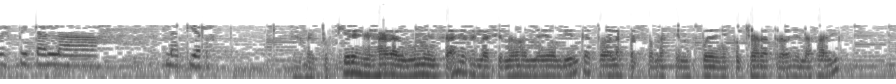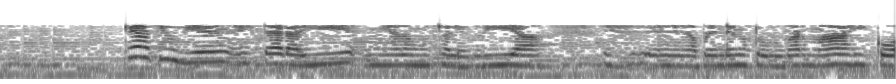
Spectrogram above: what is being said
respetar la, la tierra. ¿Quieres dejar algún mensaje relacionado al medio ambiente a todas las personas que nos pueden escuchar a través de la radio? Que ha sido bien estar ahí, me ha dado mucha alegría, eh, aprender nuestro lugar mágico,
